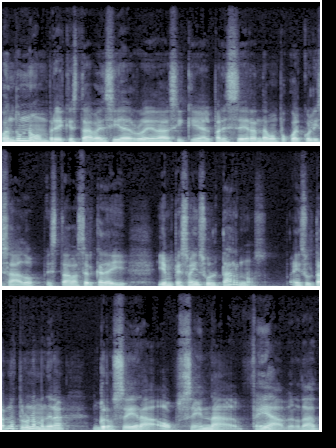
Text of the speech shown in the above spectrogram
cuando un hombre que estaba en silla de ruedas y que al parecer andaba un poco alcoholizado estaba cerca de ahí y empezó a insultarnos, a insultarnos pero de una manera grosera, obscena, fea, ¿verdad?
